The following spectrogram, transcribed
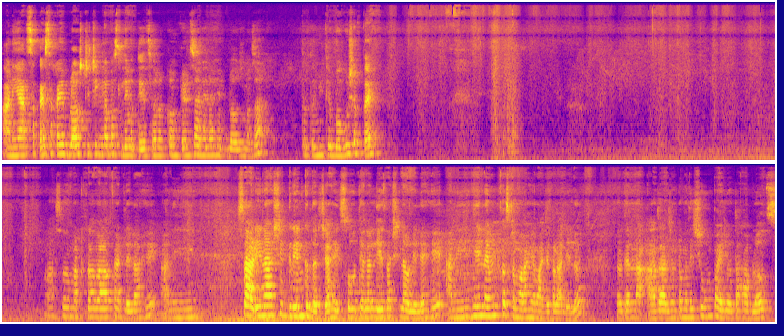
आणि आज सकाळी सकाळी ब्लाऊज स्टिचिंगला बसले होते. सर कंप्लीट झालेला आहे ब्लाऊज माझा. तर तुम्ही ते बघू शकताय. असं मटका गाळा काढलेला आहे आणि साडी ना अशी ग्रीन कलरची आहे सो त्याला लेस अशी लावलेली आहे. आणि हे नवीन कस्टमर आहे माझ्याकडे आलेलं. तर त्यांना आज अर्जंटमध्ये शिवून पाहिजे होता हा ब्लाऊज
